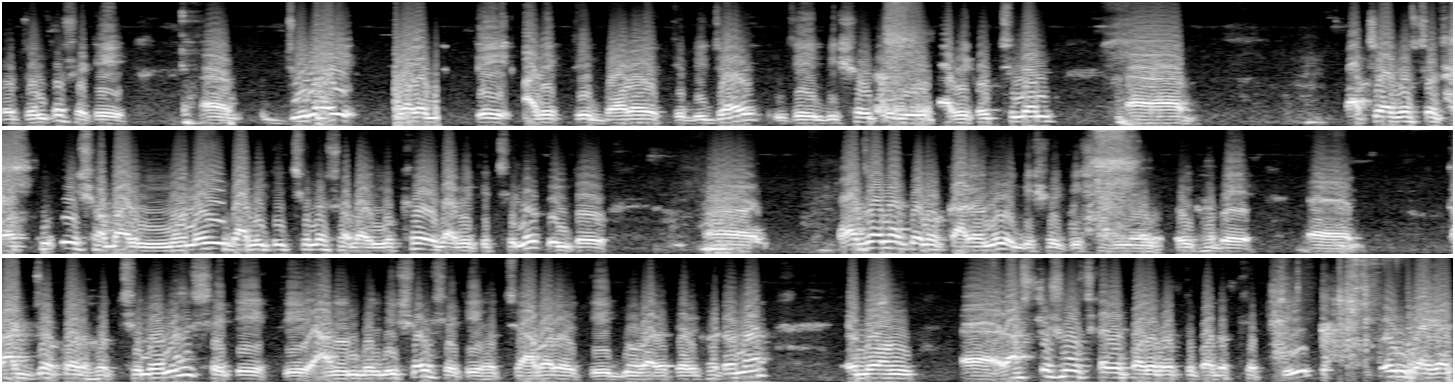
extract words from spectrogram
পর্যন্ত সেটি জুলাই পরবর্তী আরেকটি বড় একটি বিজয় যে বিষয়টি নিয়ে দাবি করছিলেন পাঁচই আগস্টের পর থেকেই সবার মনেই দাবিটি ছিল, সবার মুখেও দাবিটি ছিল, কিন্তু অজানা কোনো কারণে এই বিষয়টি সামনে ওইভাবে কার্যকর হচ্ছিল না। সেটি একটি আনন্দের বিষয়, সেটি হচ্ছে আবারও একটি ঈদ মোবারকের ঘটনা এবং রাষ্ট্র সংস্কারের পরবর্তী পদক্ষেপটি কোন জায়গায়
